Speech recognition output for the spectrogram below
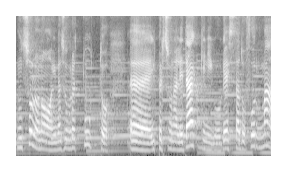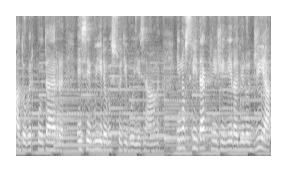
non solo noi ma soprattutto eh, il personale tecnico che è stato formato per poter eseguire questo tipo di esame. I nostri tecnici di radiologia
